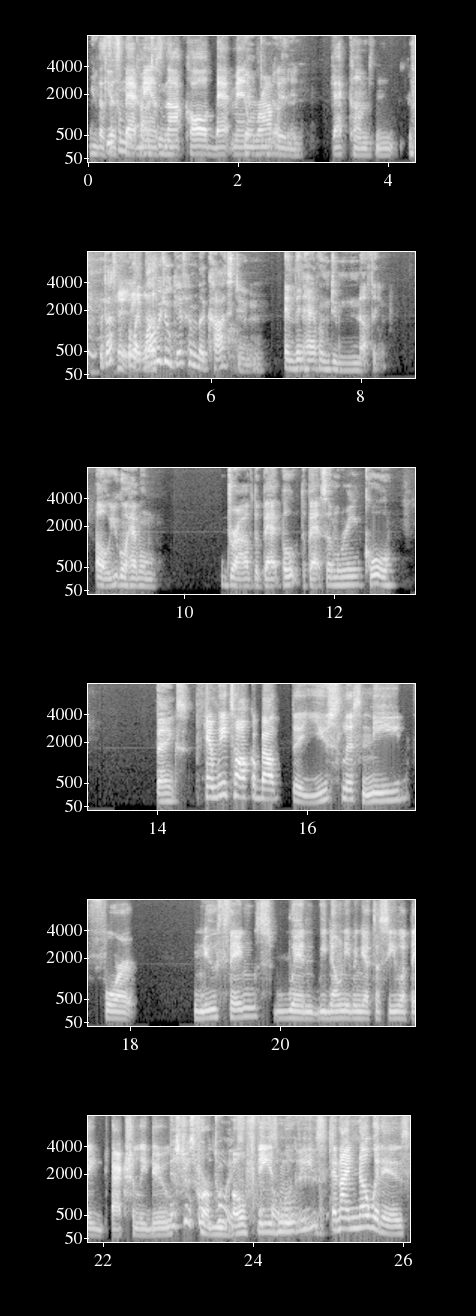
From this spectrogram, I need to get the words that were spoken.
you Because give this him Batman's costume, not called Batman and Robin. nothing. That comes. In, But that's but like why would you give him the costume and then have him do nothing? Oh, you gonna have him drive the bat boat, the bat submarine? Cool. Thanks. Can we talk about the useless need for new things when we don't even get to see what they actually do It's just for for, the toys. both these movies? And I know it is,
